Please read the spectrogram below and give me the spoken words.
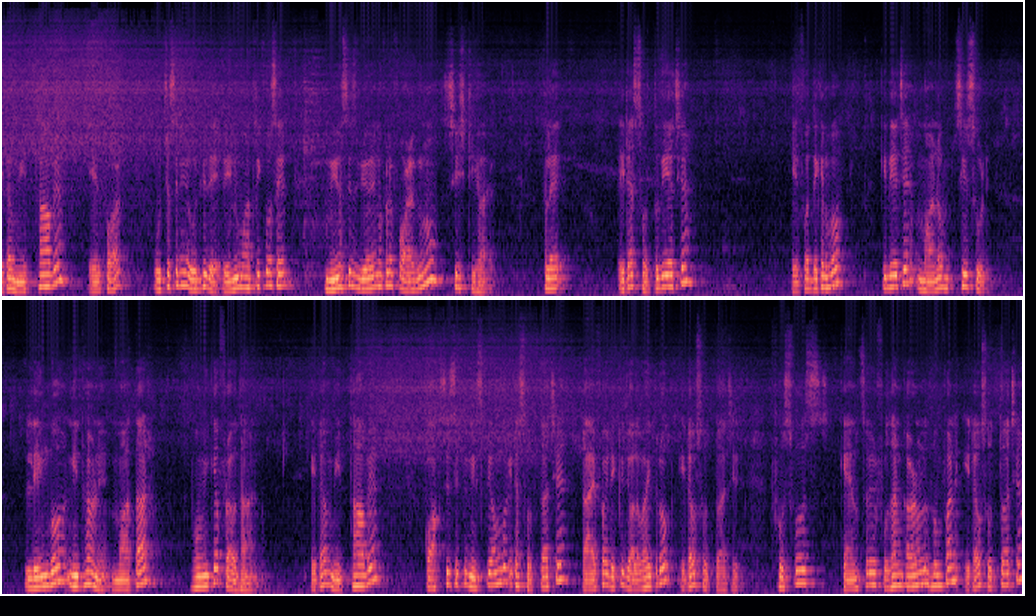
এটা মিথ্যা হবে। এরপর উচ্চ শ্রেণির উদ্ভিদে রেণু মাতৃকোষের মিওসিস বিভাজনের ফলে পরাগণু সৃষ্টি হয়। তাহলে এটা সত্য দিয়েছে। এরপর দেখে নেব কী দিয়েছে। মানব শিশুর লিঙ্গ নির্ধারণে মাতার ভূমিকা প্রধান। এটা মিথ্যা হবে। কক্সিস একটি নিষ্ক্রিয় অঙ্গ, এটা সত্য আছে। টাইফয়েড একটি জলবাহিত রোগ, এটাও সত্য আছে। ফুসফুস ক্যান্সারের প্রধান কারণ হলো ধূমপান, এটাও সত্য আছে।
